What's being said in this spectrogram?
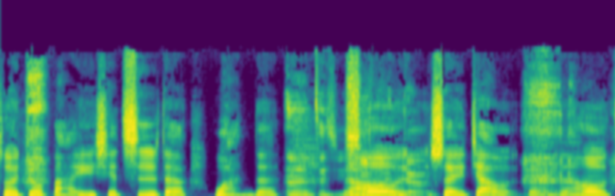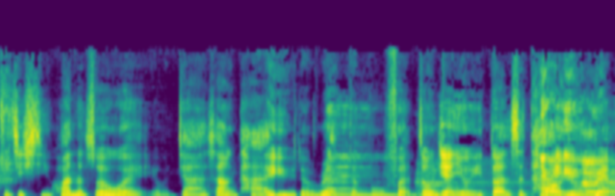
所以就把一些吃的、玩的，嗯，自己然后，睡觉的，然后自己喜欢的，所以我也有加上台语的 rap 的部分，中间有一段是台语 rap，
